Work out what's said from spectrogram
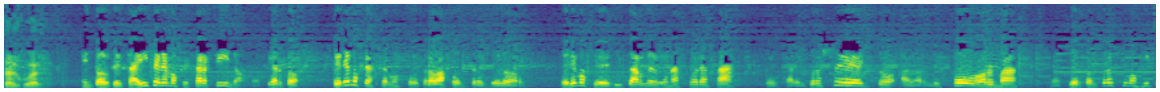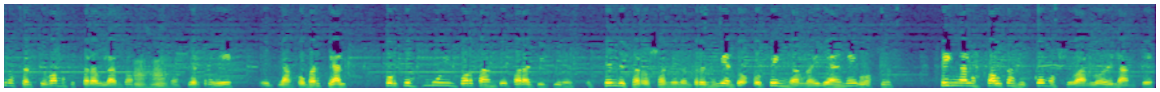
tal cual. Entonces, ahí tenemos que estar finos, ¿no es cierto? Tenemos que hacer nuestro trabajo emprendedor. Tenemos que dedicarle algunas horas a pensar el proyecto, a darle forma, ¿no es cierto? En próximos microsercios vamos a estar hablando, ¿no es cierto?, del de plan comercial, porque es muy importante para que quienes estén desarrollando un emprendimiento o tengan una idea de negocios, tengan las pautas de cómo llevarlo adelante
